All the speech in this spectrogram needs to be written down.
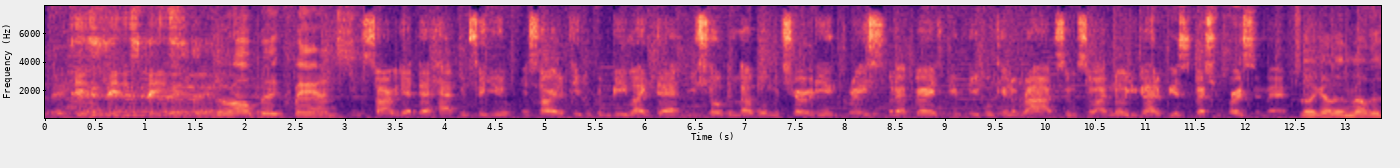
They're all big fans. I'm sorry that that happened to you, and sorry that people can be like that. You showed the level of maturity and grace that very few people can arrive to. So I know you got to be a special person, man. So I got another.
